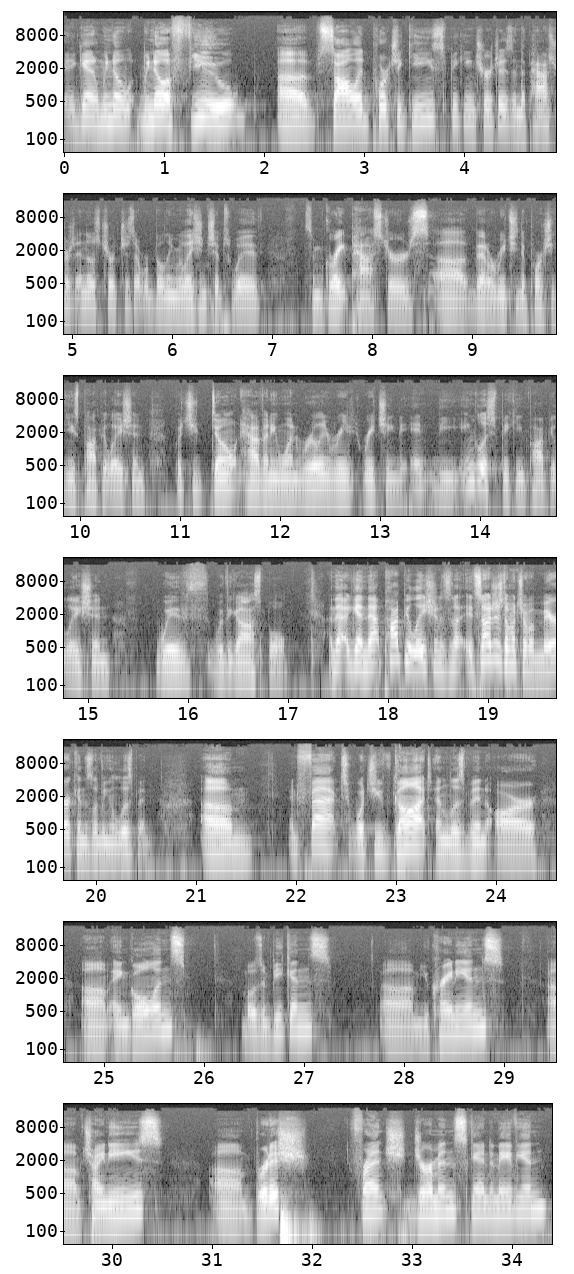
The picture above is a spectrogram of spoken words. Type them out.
again, we know we know a few uh, solid Portuguese speaking churches and the pastors in those churches that we're building relationships with, some great pastors uh, that are reaching the Portuguese population, but you don't have anyone really re- reaching the, the English speaking population with, with the gospel. And that, again, that population is not, it's not just a bunch of Americans living in Lisbon. Um, in fact, what you've got in Lisbon are um, Angolans, Mozambicans, um, Ukrainians, um, Chinese, um, British, French, German, Scandinavian,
